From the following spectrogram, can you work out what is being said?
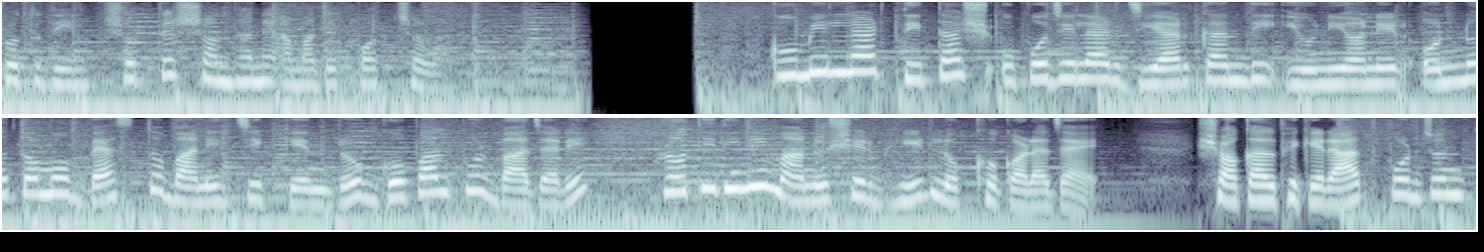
প্রতিদিন সত্যের সন্ধানে আমাদের পথ চলা। কুমিল্লার তিতাস উপজেলার জিয়ারকান্দি ইউনিয়নের অন্যতম ব্যস্ত বাণিজ্যিক কেন্দ্র গোপালপুর বাজারে প্রতিদিনই মানুষের ভিড় লক্ষ্য করা যায়। সকাল থেকে রাত পর্যন্ত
